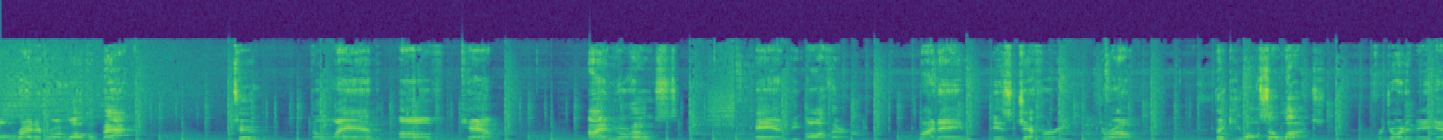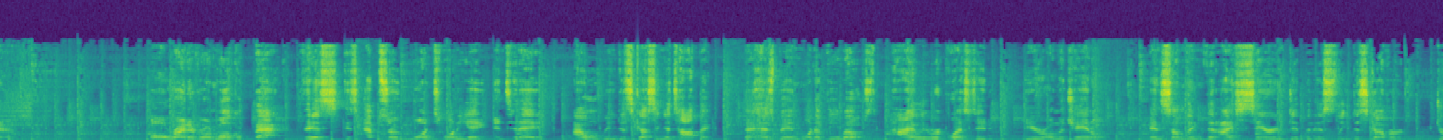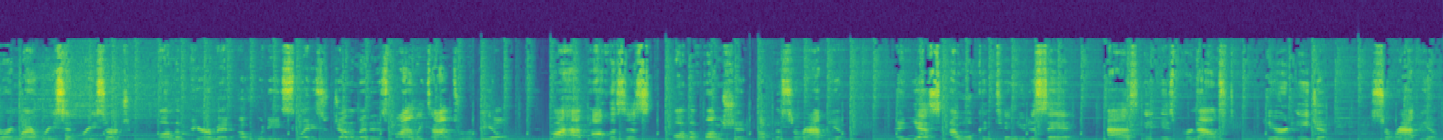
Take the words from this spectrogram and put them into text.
All right, everyone, welcome back to the land of Chem. I am your host and the author. My name is Jeffrey Drum. Thank you all so much for joining me again. All right, everyone, welcome back. This is episode 128, and today I will be discussing a topic that has been one of the most highly requested here on the channel, and something that I serendipitously discovered during my recent research on the Pyramid of Wenese. Ladies and gentlemen, it is finally time to reveal my hypothesis on the function of the Serapeum. And yes, I will continue to say it as it is pronounced here in Egypt, Serapeum.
